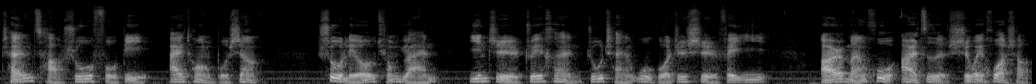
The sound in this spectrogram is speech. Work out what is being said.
臣草书辅弼，哀痛不胜，数流穷源，因至追恨诸臣误国之事非一，而门户二字实为祸首。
